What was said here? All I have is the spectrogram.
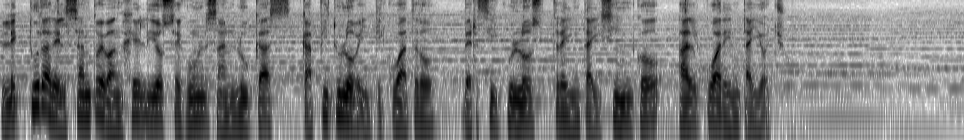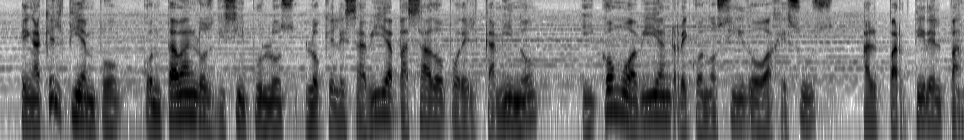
Lectura del Santo Evangelio según San Lucas capítulo 24 versículos 35 al 48. En aquel tiempo contaban los discípulos lo que les había pasado por el camino y cómo habían reconocido a Jesús al partir el pan.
